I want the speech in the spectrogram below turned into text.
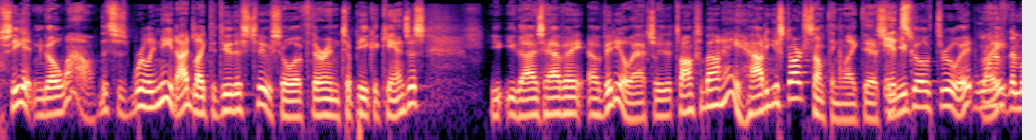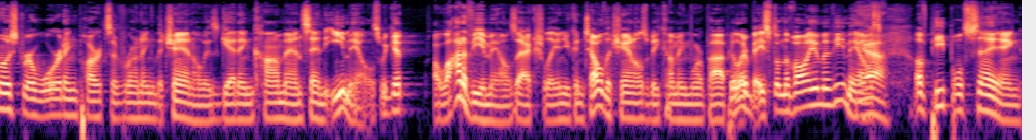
see it and go, "Wow, this is really neat. I'd like to do this too." So if they're in Topeka, Kansas, you, you guys have a, a, video actually that talks about, hey, how do you start something like this? And it's you go through it. One right? of the most rewarding parts of running the channel is getting comments and emails. We get a lot of emails actually, and you can tell the channel is becoming more popular based on the volume of emails yeah. of people saying,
